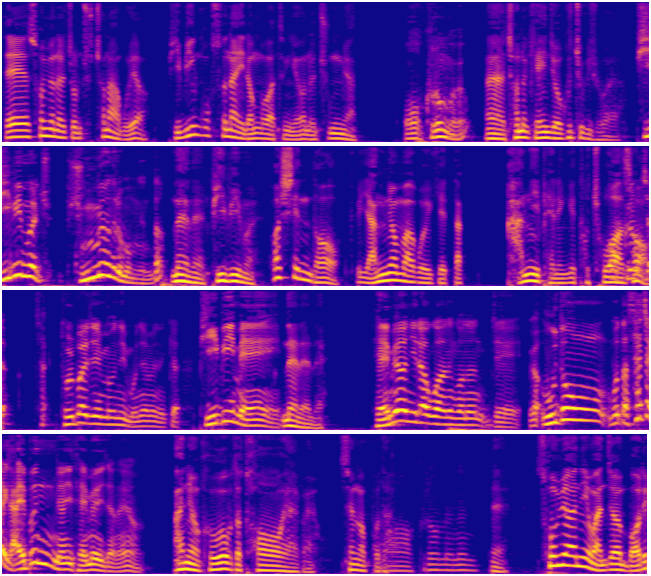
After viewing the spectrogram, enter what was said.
때 소면을 좀 추천하고요. 비빔국수나 이런 거 같은 경우는 죽면. 어, 그런가요? 네, 저는 개인적으로 그쪽이 좋아요. 비빔을 주- 중면으로 먹는다? 네네, 비빔을. 훨씬 더 그 양념하고 이렇게 딱 간이 배는 게더 어, 좋아서. 그럼 자, 자, 돌발 질문이 뭐냐면, 그러니까 비빔에 네네네. 대면이라고 하는 거는 이제 그러니까 우동보다 살짝 얇은 면이 대면이잖아요. 아니요, 그거보다 더 얇아요. 생각보다. 아, 그러면은 네. 소면이 완전 머리,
